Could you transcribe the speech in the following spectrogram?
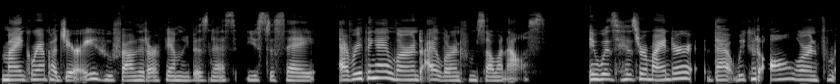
My grandpa Jerry, who founded our family business, used to say, Everything I learned, I learned from someone else. It was his reminder that we could all learn from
